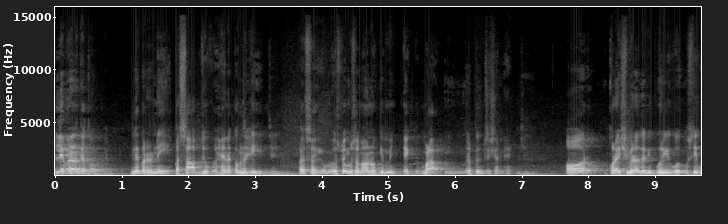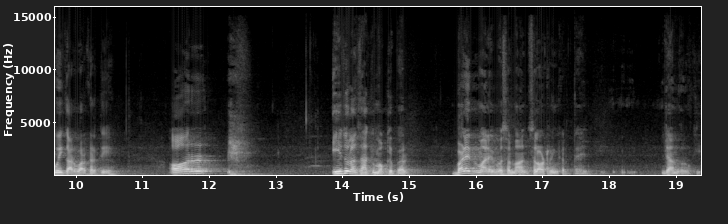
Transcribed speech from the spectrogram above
लेबरर के तौर पे। लेबर नहीं कसाब जो है ना कम्युनिटी। उसमें मुसलमानों की एक बड़ा रिप्रेजेंटेशन है। और कुरैशी बिरादरी पूरी वो, उसी वही कारोबार करती है। और ईद उल अजहा के मौके पर बड़े पैमाने पर मुसलमान स्लॉटरिंग करते हैं जानवरों की।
